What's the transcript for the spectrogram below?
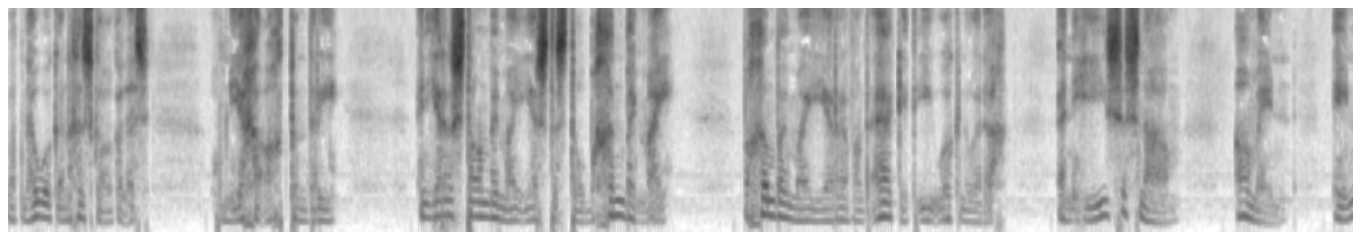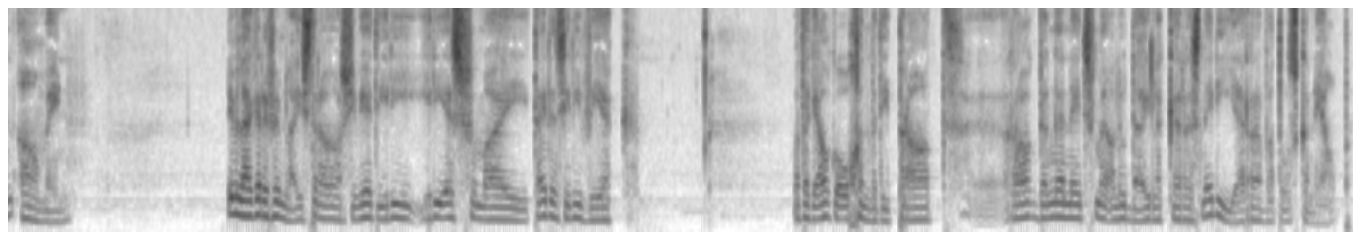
wat nou ook ingeskakel is op 98.3. En Here staan by my eerste stil, begin by my. Begin by my Here want ek het U ook nodig. In Jesus naam. Amen. En amen. Liewe lekker FM luisteraars, jy weet hierdie hierdie is vir my tydens hierdie week wat ek elke oggend met u praat, eh, raak dinge net vir my al hoe duideliker. Is net die Here wat ons kan help.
